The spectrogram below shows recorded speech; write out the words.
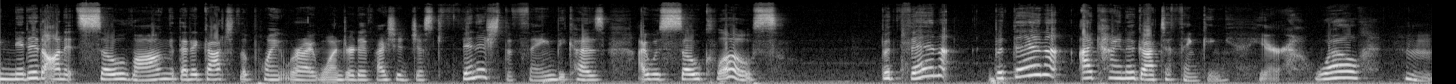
knitted on it so long that it got to the point where I wondered if I should just finish the thing because I was so close. But then but then I kind of got to thinking here. Well, hmm.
